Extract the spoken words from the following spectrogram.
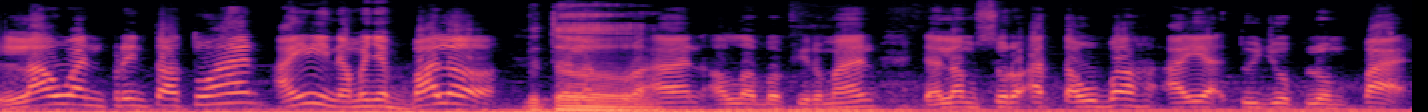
lawan perintah Tuhan. Ah ini namanya bala. Betul. Dalam Quran Allah berfirman dalam surah At-Taubah ayat 74.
